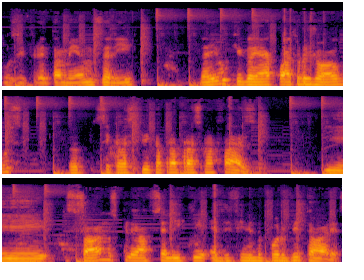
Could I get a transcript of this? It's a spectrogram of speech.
os enfrentamentos ali. Daí o que ganhar quatro jogos se classifica para a próxima fase. E só nos playoffs ali que é definido por vitórias.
